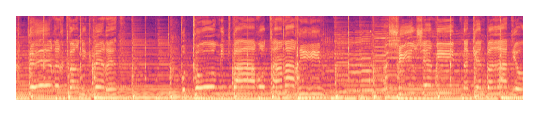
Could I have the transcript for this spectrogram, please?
הדרך כבר נגמרת אותו מדבר, אותם השיר שמתנגן ברדיו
